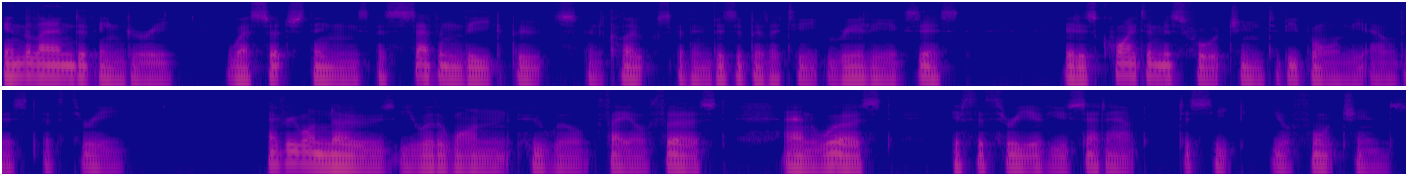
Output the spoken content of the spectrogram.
In the land of Ingary, where such things as seven league boots and cloaks of invisibility really exist, it is quite a misfortune to be born the eldest of three. Everyone knows you are the one who will fail first, and worst, if the three of you set out to seek your fortunes.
